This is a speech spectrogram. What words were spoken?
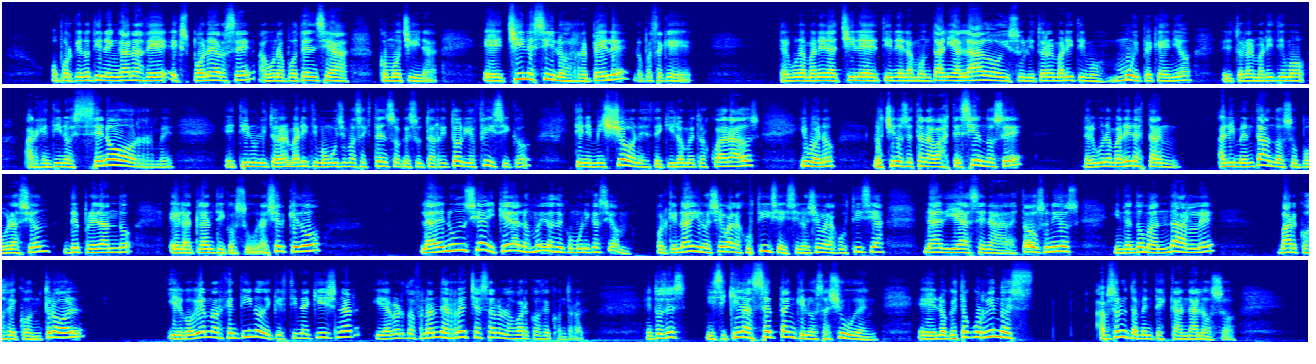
o porque no tienen ganas de exponerse a una potencia como China. Eh, Chile sí los repele, lo que pasa que de alguna manera Chile tiene la montaña al lado y su litoral marítimo es muy pequeño, el litoral marítimo argentino es enorme, eh, tiene un litoral marítimo mucho más extenso que su territorio físico, tiene millones de kilómetros cuadrados y bueno, los chinos están abasteciéndose, de alguna manera están alimentando a su población, depredando el Atlántico Sur. Ayer quedó la denuncia y quedan los medios de comunicación, porque nadie lo lleva a la justicia y si lo lleva a la justicia nadie hace nada. Estados Unidos intentó mandarle barcos de control y el gobierno argentino de Cristina Kirchner y de Alberto Fernández rechazaron los barcos de control. Entonces, ni siquiera aceptan que los ayuden. Eh, lo que está ocurriendo es absolutamente escandaloso.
